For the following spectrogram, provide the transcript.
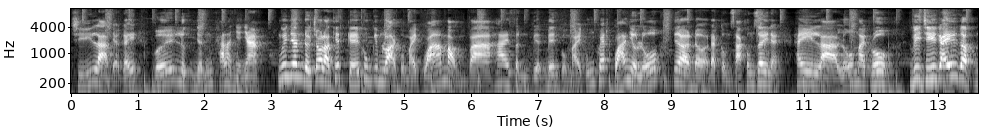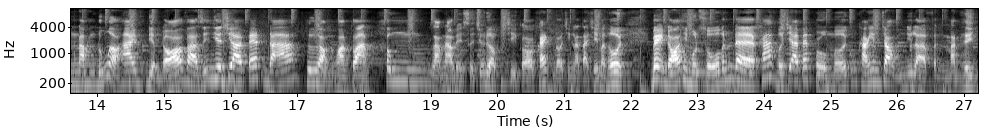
chí là bẻ gãy với lực nhấn khá là nhẹ nhàng. Nguyên nhân được cho là thiết kế khung kim loại của máy quá mỏng và hai phần viền bên của máy cũng khoét quá nhiều lỗ như là đặt cổng sạc không dây này hay là lỗ micro. Vị trí gãy gập nằm đúng ở hai điểm đó và dĩ nhiên chiếc iPad đã hư hỏng hoàn toàn không làm nào để sửa chữa được chỉ có cách đó chính là tái chế mà thôi bên cạnh đó thì một số vấn đề khác với chiếc iPad Pro mới cũng khá nghiêm trọng như là phần màn hình.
